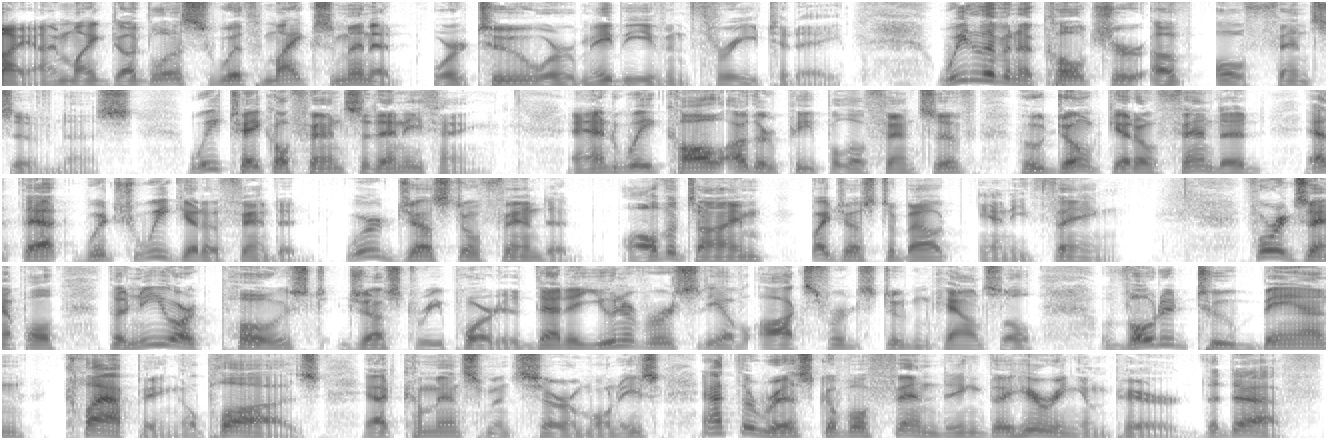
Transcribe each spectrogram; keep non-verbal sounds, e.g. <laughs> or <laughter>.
Hi, I'm Mike Douglas with Mike's Minute, or two, or maybe even three today. We live in a culture of offensiveness. We take offense at anything, and we call other people offensive who don't get offended at that which we get offended. We're just offended all the time by just about anything. For example, the New York Post just reported that a University of Oxford student council voted to ban clapping applause at commencement ceremonies at the risk of offending the hearing impaired, the deaf.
